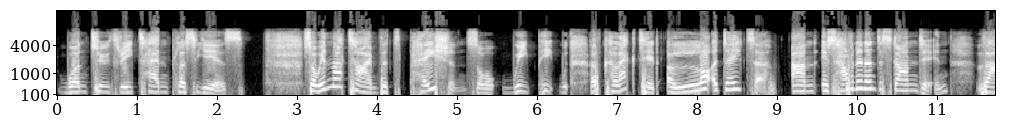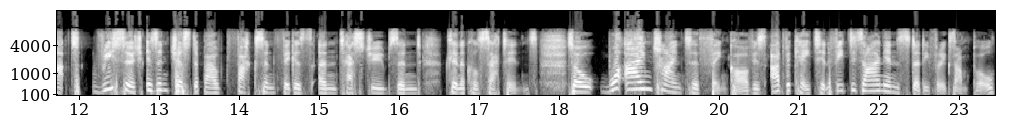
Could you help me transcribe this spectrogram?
one, two, three, ten plus years. So in that time, the patients or we people have collected a lot of data and is having an understanding that research isn't just about facts and figures and test tubes and clinical settings. So what I'm trying to think of is advocating if you're designing a study, for example,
